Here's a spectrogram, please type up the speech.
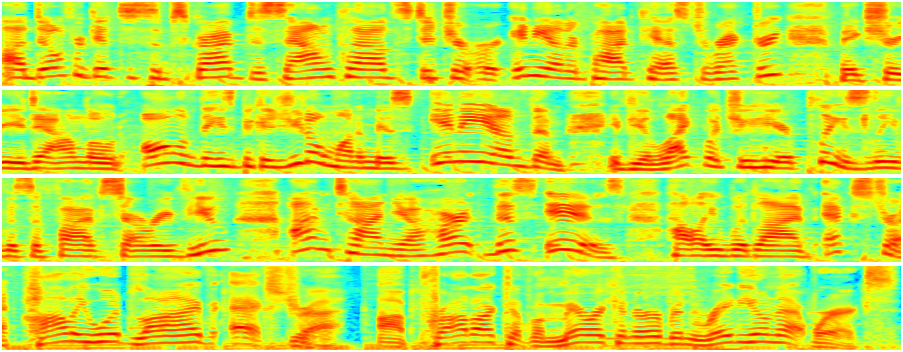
Uh, don't forget to subscribe to SoundCloud, Stitcher, or any other podcast directory. Make sure you download all of these because you don't want to miss any of them. If you like what you hear, please leave us a five star review. I'm Tanya Hart. This is Hollywood Live Extra. Hollywood Live Extra, a product of American Urban Radio Networks.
